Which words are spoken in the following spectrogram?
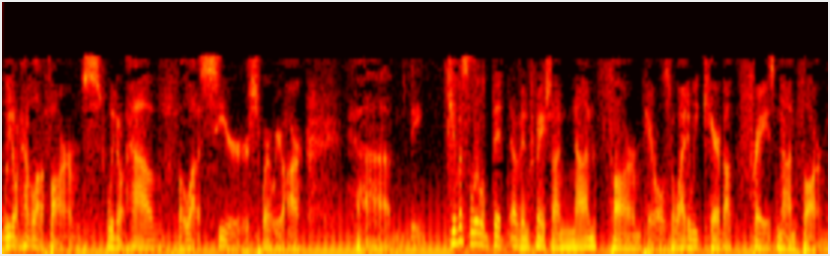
we don't have a lot of farms. We don't have a lot of Sears where we are. Uh, give us a little bit of information on non-farm payrolls and why do we care about the phrase non-farm?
